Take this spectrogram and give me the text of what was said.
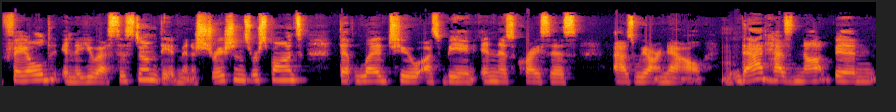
failed in the US system, the administration's response that led to us being in this crisis as we are now. Mm-hmm. That has not been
